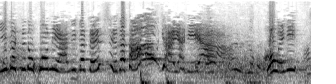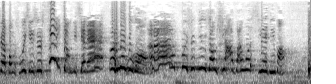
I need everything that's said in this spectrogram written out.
一个知道和面，你可真是个刀家呀你呀！我问你，这封书信是谁叫你写的？陆公公，啊，不是你叫下官我写的吗？呸！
